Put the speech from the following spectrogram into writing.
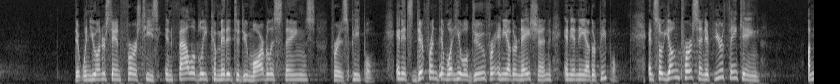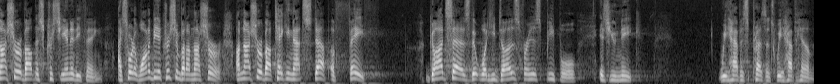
that when you understand first, he's infallibly committed to do marvelous things for his people. And it's different than what he will do for any other nation and any other people. And so, young person, if you're thinking, I'm not sure about this Christianity thing, I sort of want to be a Christian, but I'm not sure. I'm not sure about taking that step of faith. God says that what He does for His people is unique. We have His presence, we have Him.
